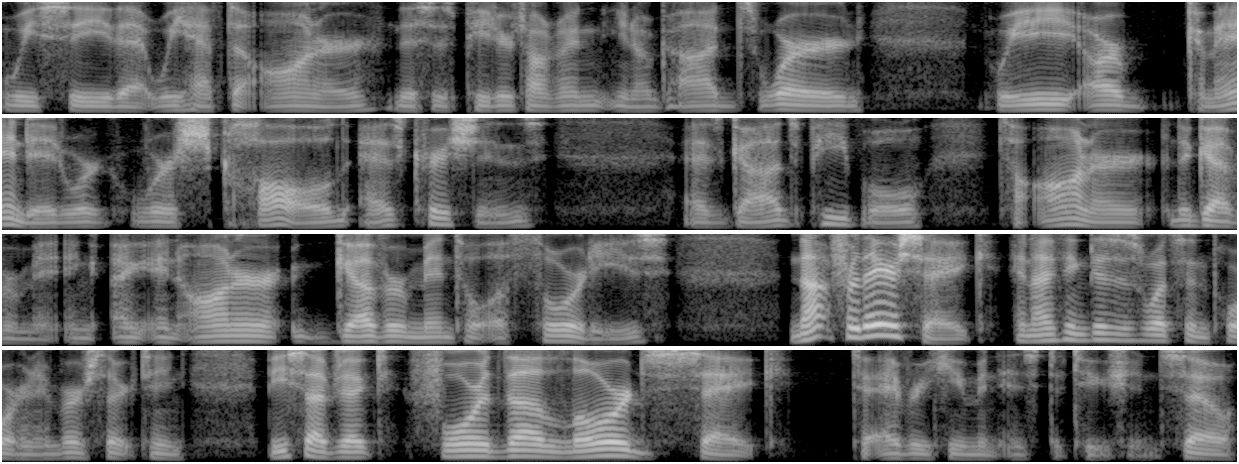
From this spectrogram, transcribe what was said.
we see that we have to honor. This is Peter talking, you know, God's word. We are commanded, we're, we're called as Christians, as God's people, to honor the government and, and honor governmental authorities not for their sake. And I think this is what's important in verse 13 be subject for the Lord's sake to every human institution. So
